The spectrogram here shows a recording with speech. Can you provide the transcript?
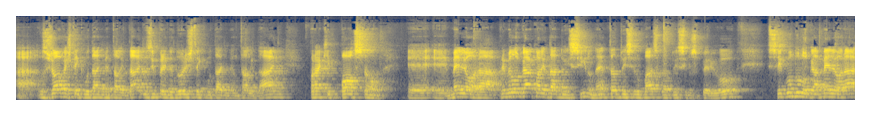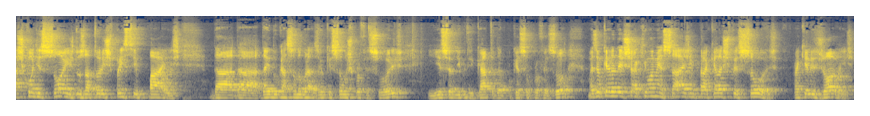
Ah, os jovens têm que mudar de mentalidade, os empreendedores têm que mudar de mentalidade para que possam é, é, melhorar, em primeiro lugar, a qualidade do ensino, né? Tanto do ensino básico quanto do ensino superior Segundo lugar, melhorar as condições dos atores principais da, da, da educação no Brasil, que são os professores. E isso eu digo de cátedra porque sou professor. Mas eu quero deixar aqui uma mensagem para aquelas pessoas, para aqueles jovens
